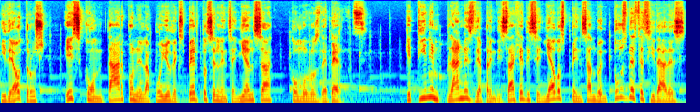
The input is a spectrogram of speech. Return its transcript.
y de otros es contar con el apoyo de expertos en la enseñanza como los de Berlitz, que tienen planes de aprendizaje diseñados pensando en tus necesidades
